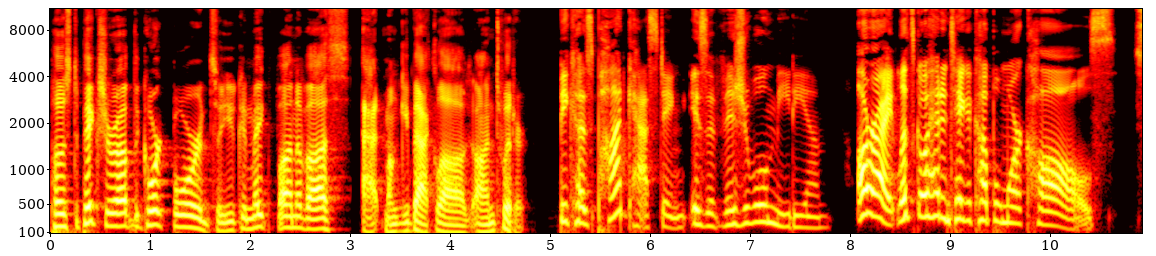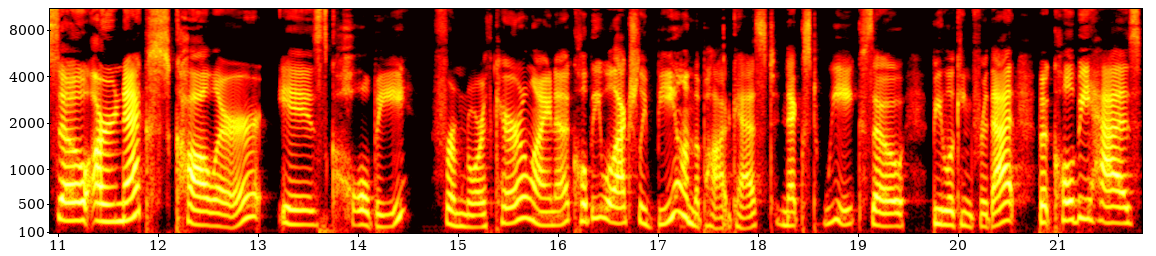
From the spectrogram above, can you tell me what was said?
post a picture of the cork board so you can make fun of us at Monkey Backlog on Twitter. Because podcasting is a visual medium. All right, let's go ahead and take a couple more calls. So, our next caller is Colby from North Carolina. Colby will actually be on the podcast next week, so be looking for that. But Colby has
